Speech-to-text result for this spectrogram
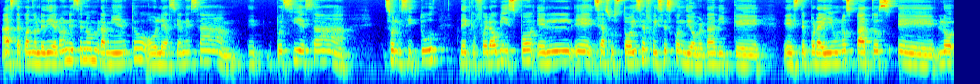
hasta cuando le dieron ese nombramiento o le hacían esa, eh, pues sí, esa solicitud de que fuera obispo, él eh, se asustó y se fue y se escondió, ¿verdad? Y que este, por ahí unos patos eh, lo,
